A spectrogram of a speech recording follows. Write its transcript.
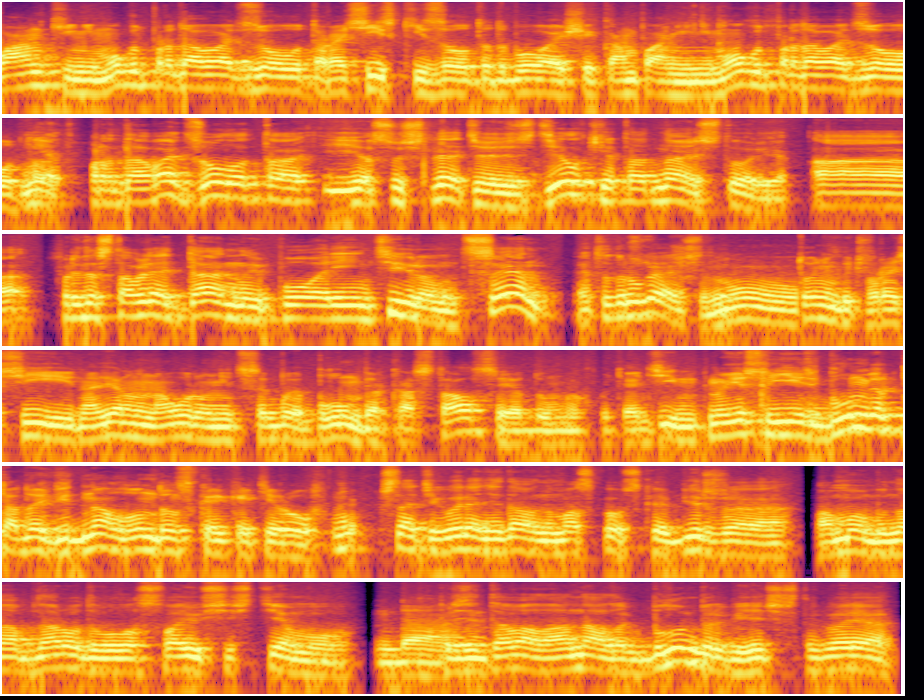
банки не могут продавать золото, российские золотодобывающие компании не могут продавать золото. Нет, продавать золото и осуществлять сделки – это одна история. А предоставлять данные по ориентирам цен – это другая история. Ну, кто-нибудь в России, наверное, на уровне ЦБ Bloomberg остался, я думаю, хоть один. Но если есть Bloomberg, тогда видна лондонская котировка. Ну, кстати говоря, недавно московская биржа, по-моему, обнародовала свою систему, да. презентовала аналог Bloomberg. Я, честно говоря,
